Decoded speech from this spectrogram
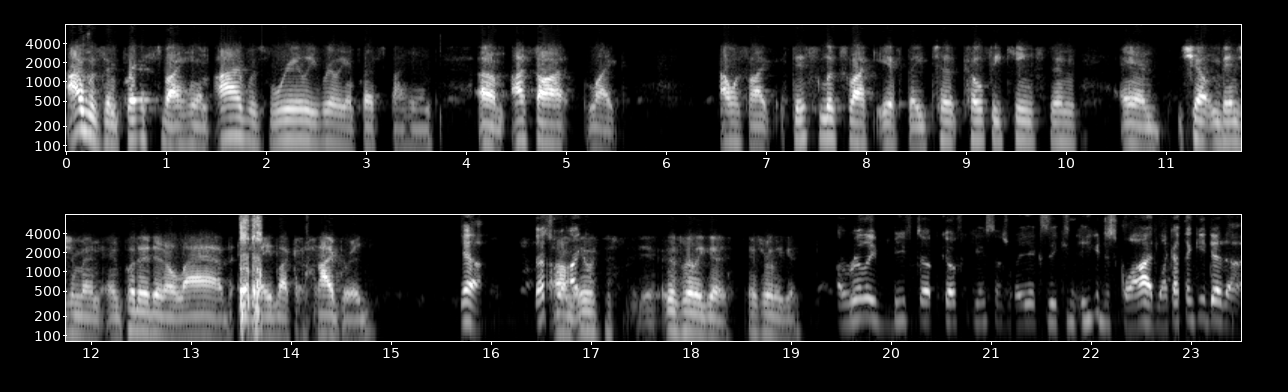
I was impressed by him. I was really, really impressed by him. Um, I thought like I was like, this looks like if they took Kofi Kingston and Shelton Benjamin and put it in a lab and made like a hybrid. Yeah, that's what Um, I, it was just, it was really good. It was really good. I really beefed up Kofi Kingston's way because he can he can just glide. Like I think he did a,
